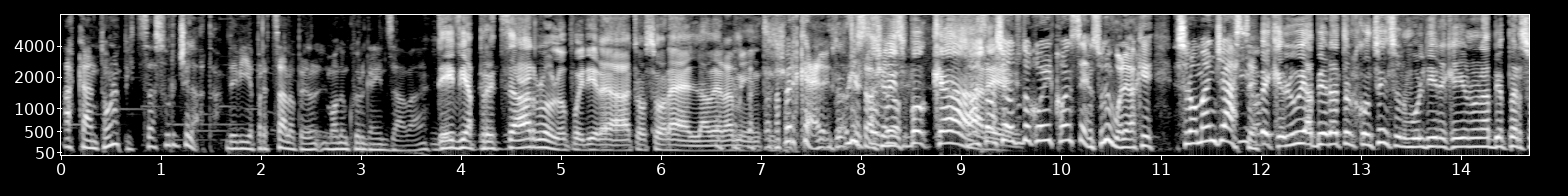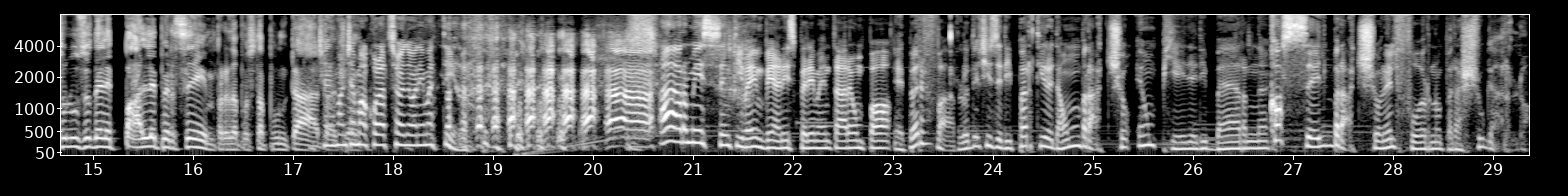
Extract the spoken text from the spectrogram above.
accanto a una pizza surgelata. Devi apprezzarlo per il modo in cui organizzava. Eh. devi apprezzarlo lo puoi dire a tua sorella veramente Ma perché? perché Lui stava facendo- sboccare Ma stava facendo tutto con il consenso. Lui voleva che se lo mangiasse. Vabbè, che lui abbia dato il consenso non vuol dire che io non abbia perso l'uso delle palle per sempre dopo sta puntata. Ce ne mangiamo a colazione domani mattina. Armin si sentiva in vena di sperimentare un po' e per farlo decise di partire da un braccio e un piede di Bern. Cosse il braccio nel forno per asciugarlo.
